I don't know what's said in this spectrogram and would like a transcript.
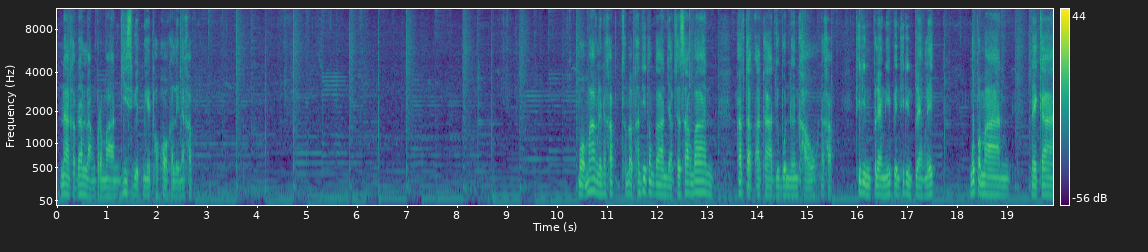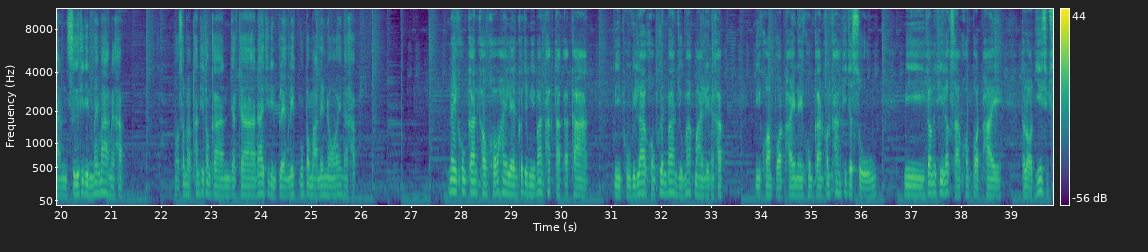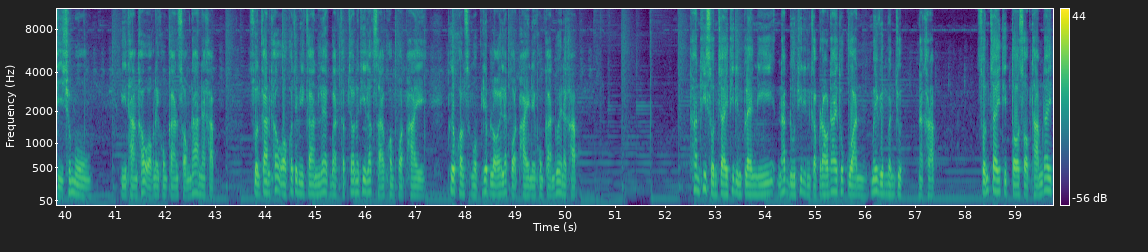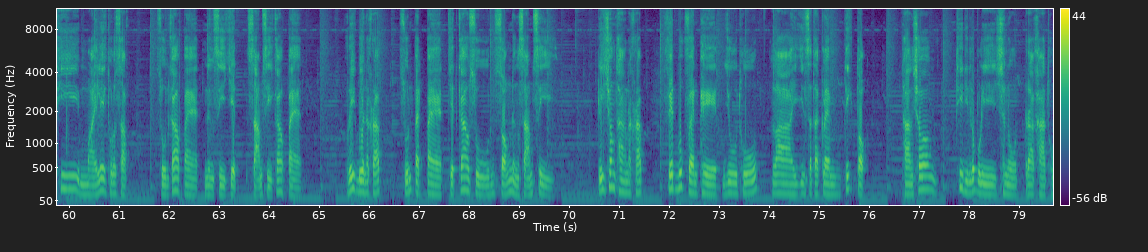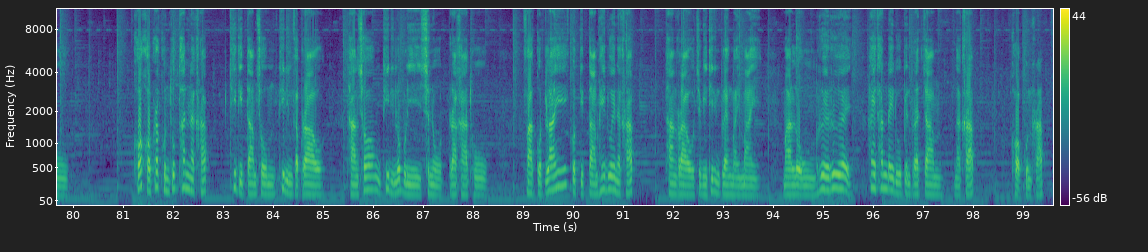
หน้ากับด้านหลังประมาณ 21 เมตร พอๆกันเลยนะครับ เหมาะมากเลยนะครับสำหรับท่านที่ต้องการอยากจะสร้างบ้านพักตักอากาศอยู่บนเนินเขานะครับ ที่ดินแปลงนี้เป็นที่ดินแปลงเล็ก งบประมาณในการซื้อที่ดินไม่มากนะครับ เหมาะสำหรับท่านที่ต้องการอยากจะได้ที่ดินแปลงเล็กงบประมาณน้อยๆนะครับ ในโครงการเขาคอไฮแลนด์ก็จะมีบ้านพักตากอากาศ มีพูวิลล่าของเพื่อนบ้านอยู่มากมายเลยนะครับ มีความปลอดภัยในโครงการค่อนข้างที่จะสูง มีเจ้าหน้าที่รักษาความปลอดภัย ตลอด 24 ชั่วโมง มีทางเข้าออกในโครงการ 2 ด้านนะครับ ส่วนการเข้าออกก็จะมีการแลกบัตรกับเจ้าหน้าที่รักษาความปลอดภัย เพื่อความสงบเรียบร้อยและปลอดภัยในโครงการด้วยนะครับ ท่านที่สนใจที่ดินแปลงนี้ นัดดูที่ดินกับเราได้ทุกวันไม่เว้นวันหยุดนะครับ สนใจติดต่อสอบถามได้ที่หมายเลขโทรศัพท์ 0981473498รีกเบอร์นะครับ 0887902134รือช่องทางนะครับ Facebook Fanpage YouTube Line Instagram TikTok ทางช่องที่ดินลบบุรีโฉนดราคาถูก ขอขอบพระคุณทุกท่านนะครับ ที่ติดตามชมที่ดินกับเรา ทางช่องที่ดินลบบุรีโฉนดราคาถูก ฝากกดไลค์กดติดตามให้ด้วยนะครับ ทางเราจะมีที่ดินแปลงใหม่ ๆ มาลงเรื่อยๆ ให้ท่านได้ดูเป็นประจำนะครับ ขอบคุณครับ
